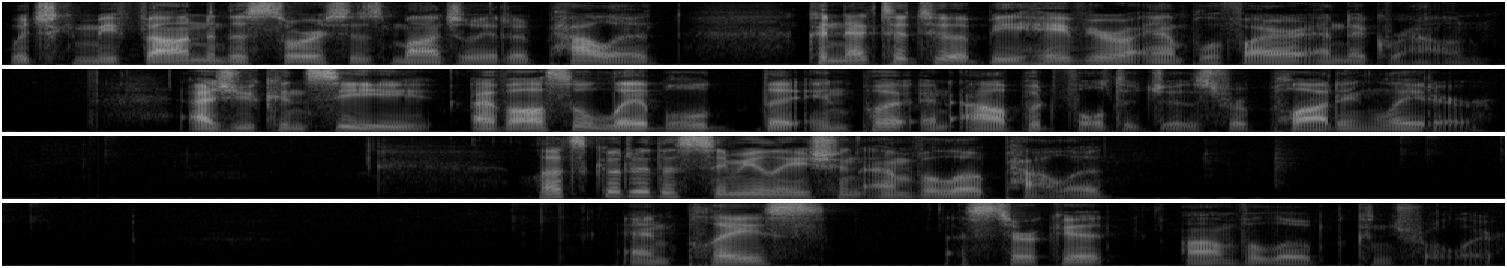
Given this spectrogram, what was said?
which can be found in the source's modulated palette, connected to a behavioral amplifier and a ground. As you can see, I've also labeled the input and output voltages for plotting later. Let's go to the simulation envelope palette and place a circuit envelope controller.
